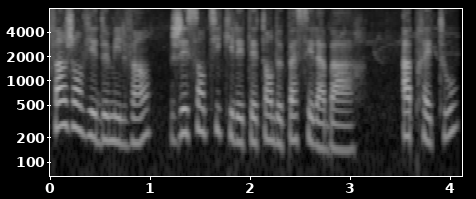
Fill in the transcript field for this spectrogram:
Fin janvier 2020, j'ai senti qu'il était temps de passer la barre. Après tout,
